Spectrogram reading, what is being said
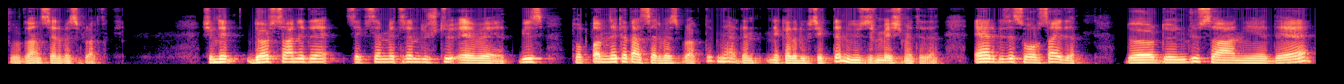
Şuradan serbest bıraktık. Şimdi 4 saniyede 80 metre mi düştü? Evet. Biz toplam ne kadar serbest bıraktık? Nereden? Ne kadar yüksekten? 125 metreden. Eğer bize sorsaydı 4. saniyede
